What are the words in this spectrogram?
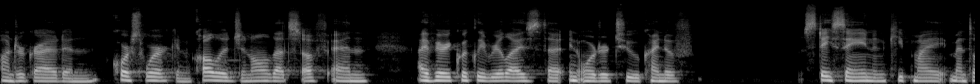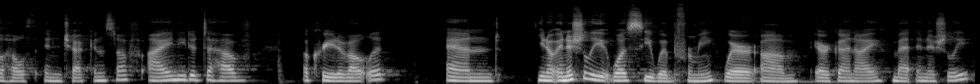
undergrad and coursework and college and all that stuff. And I very quickly realized that in order to kind of stay sane and keep my mental health in check and stuff, I needed to have a creative outlet. And, you know, initially it was CWIB for me, where um, Erica and I met initially.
